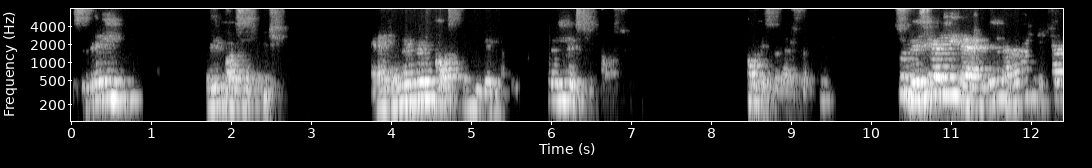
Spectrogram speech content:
It's a very, very cost efficient. And inventory cost can be very high. Very extreme cost. Okay, so that's the thing. So basically, uh, this is another picture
